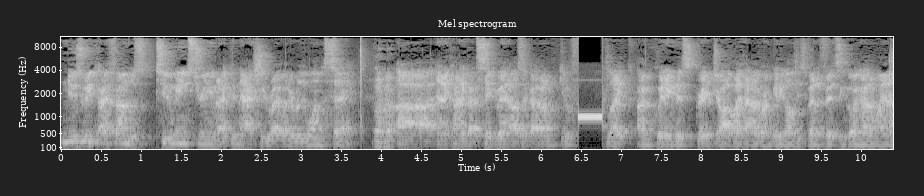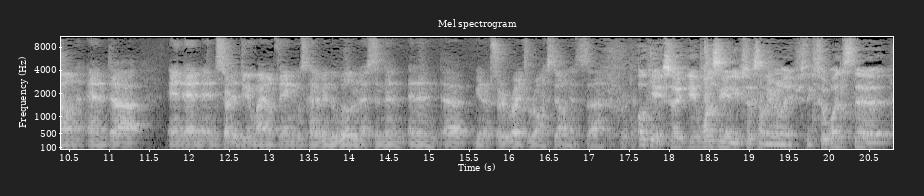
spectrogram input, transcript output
Newsweek I found was too mainstream, and I couldn't actually write what I really wanted to say. Uh-huh. Uh, and I kind of got sick of it. I was like, I don't give a f- like I'm quitting this great job I have, where I'm getting all these benefits and going out on my own, and uh, and then and started doing my own thing. Was kind of in the wilderness, and then and then uh, you know started writing for Rolling Stone. It's uh, it worked out. Okay, so it, once again, you've said something really interesting. So, what's the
